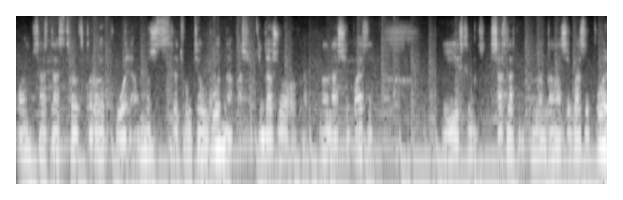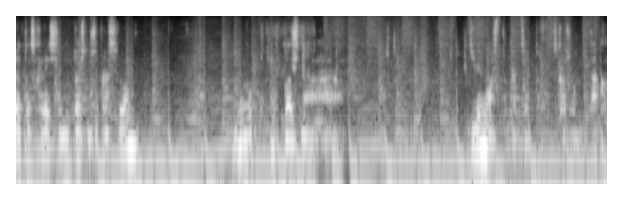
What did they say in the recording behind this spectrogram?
он создаст свое второе поле. Он может создать его где угодно, по сути, даже на нашей базе. И если создать на нашей базе поле, то, скорее всего, мы точно же просрем ну, точно 90 процентов, скажем так.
